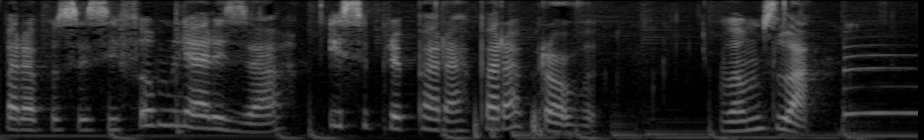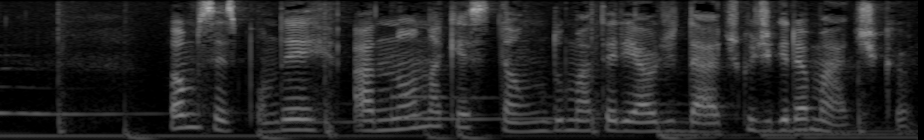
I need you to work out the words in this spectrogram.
para você se familiarizar e se preparar para a prova. Vamos lá! Vamos responder a nona questão do material didático de gramática,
